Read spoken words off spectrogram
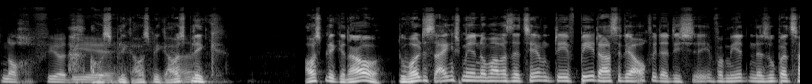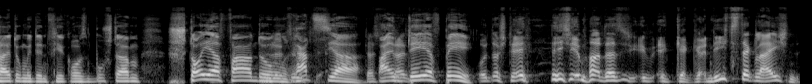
noch für die. Ausblick, Ausblick, Ausblick. Ausblick, genau. Du wolltest eigentlich mir noch mal was erzählen vom DFB, da hast du dir auch wieder dich informiert in der Superzeitung mit den vier großen Buchstaben. Steuerfahndung, Razzia das- beim das- DFB. Unterstell nicht immer, dass ich nichts dergleichen.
